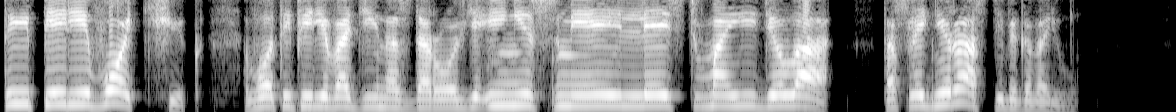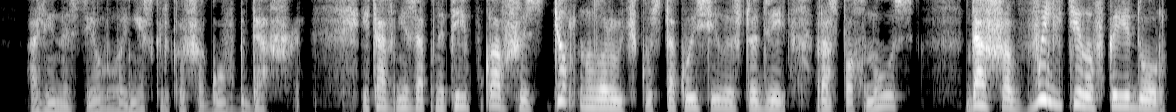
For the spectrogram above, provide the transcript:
Ты переводчик. Вот и переводи на здоровье, и не смей лезть в мои дела. Последний раз тебе говорю. Алина сделала несколько шагов к Даше, и та, внезапно перепугавшись, дернула ручку с такой силой, что дверь распахнулась. Даша вылетела в коридор,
